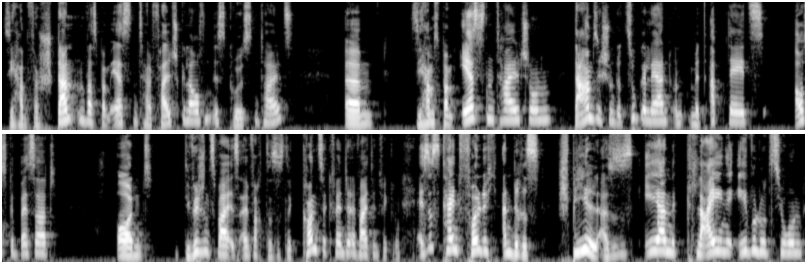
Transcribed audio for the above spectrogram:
sie haben verstanden, was beim ersten Teil falsch gelaufen ist, größtenteils. Ähm, sie haben es beim ersten Teil schon, da haben sie schon dazugelernt und mit Updates ausgebessert. Und Division 2 ist einfach, das ist eine konsequente Weiterentwicklung. Es ist kein völlig anderes Spiel. Also es ist eher eine kleine Evolution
